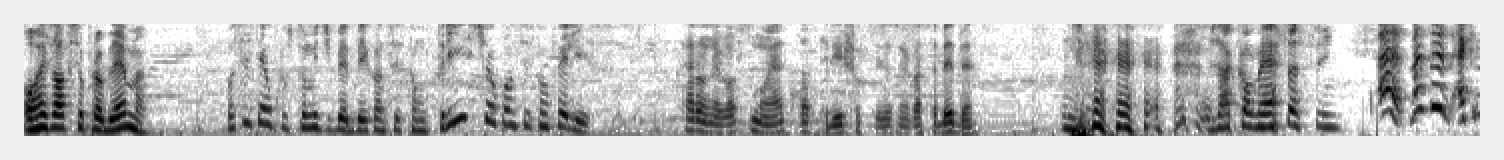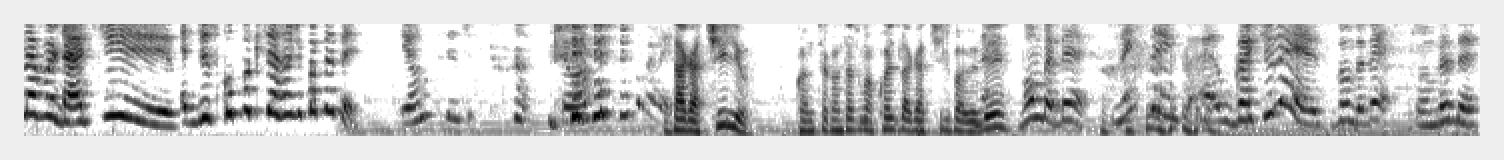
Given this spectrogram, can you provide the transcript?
ou resolve seu problema? Vocês têm o costume de beber quando vocês estão tristes ou quando vocês estão felizes? Cara, o negócio não é tá triste ou feliz, o negócio é beber. Já começa assim. É, mas é, é que na verdade. é desculpa que você arranja pra beber. Eu não preciso disso. Eu Dá gatilho? Quando isso acontece alguma coisa, dá gatilho pra beber? Vamos beber? nem sempre. É, O gatilho é esse. Vamos beber? Vamos beber.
